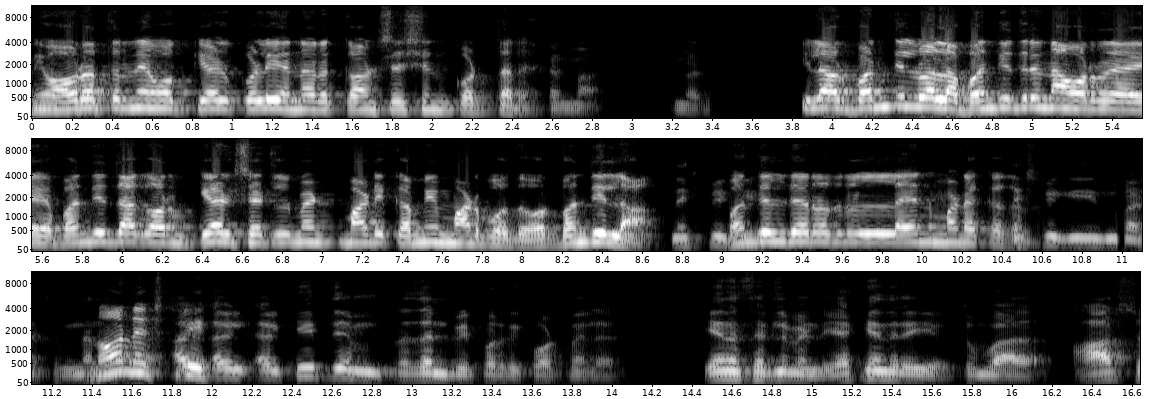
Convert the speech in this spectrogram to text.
ನೀವು ಅವ್ರ ಹತ್ರನೇ ಹೋಗಿ ಕೇಳ್ಕೊಳ್ಳಿ ಏನಾರು ಕನ್ಸೆಷನ್ ಕೊಡ್ತಾರೆ. ಇಲ್ಲ ಅವ್ರು ಬಂದಿಲ್ವಲ್ಲ ಬಂದಿದ್ರೆ ನಾವು ಅವ್ರ ಬಂದಿದ್ದಾಗ ಅವ್ರನ್ನ ಕೇಳಿ ಸೆಟಲ್ಮೆಂಟ್ ಮಾಡಿ ಕಮ್ಮಿ ಮಾಡ್ಬೋದು. ಅವ್ರು ಬಂದಿಲ್ಲ. Next week- ಬಂದಿಲ್ದೇ ಇರೋದ್ರಲ್ಲ ಏನ್ next ನೋ week ಇದು ಮಾಡಿ ಸ್ವಾಮಿ. No, ನಾನು- next I- week. I will- I will keep them present before the court ಮೇಲೆ. ಏನೋ ಸೆಟಲ್ಮೆಂಟ್ ಯಾಕೆಂದ್ರೆ ತುಂಬಾ ಹಾರ್ಶ್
